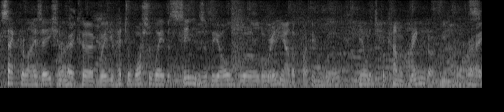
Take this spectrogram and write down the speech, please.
sacralization that occurred where you had to wash away the sins of the old world or any other fucking world in order to become a gringo, you know. Right.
